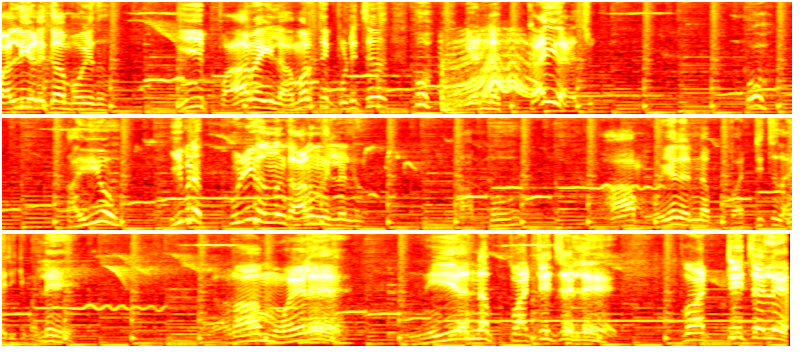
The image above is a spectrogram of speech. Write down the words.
വള്ളി എടുക്കാൻ പോയത്? ഈ പാറയിൽ അമർത്തി പിടിച്ച് എന്റെ കൈ കഴച്ചു ഓ അയ്യോ ഇവിടെ കുഴിയൊന്നും കാണുന്നില്ലല്ലോ. അപ്പോ ആ മുയൽ എന്നെ പറ്റിച്ചതായിരിക്കുമല്ലേ? എടാ മുയലേ നീ എന്നെ പറ്റിച്ചല്ലേ? പറ്റിച്ചല്ലേ?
